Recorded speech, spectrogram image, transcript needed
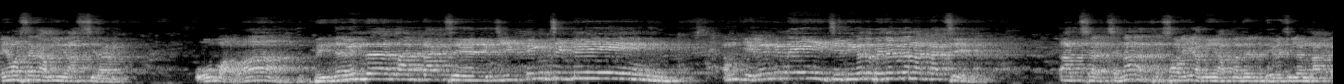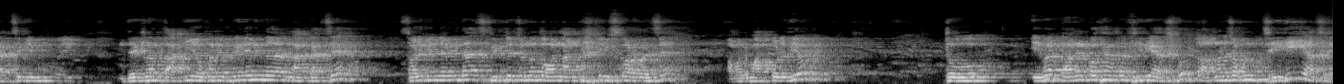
এবার স্যার আমি আসছি দাঁড়ান ও বাবা বেঞ্জামিন দা নাক ডাকছে, চিটিং চিটিং। আমি গেলেন নেই? চিটিং তো বেঞ্জামিন দা নাক ডাকছে। আচ্ছা আচ্ছা না না সরি আমি আপনাদের ভেবেছিলাম নাক ডাকছে, কিন্তু দেখলাম তাকিয়ে ওখানে বেঞ্জামিন দা নাক ডাকছে। সরি বেঞ্জামিন দা স্ক্রিপ্টের জন্য তোমার নামটা ইউজ করা হয়েছে। আমাকে মাফ করে দিও। তো, এবার গানের কথা আমরা ফিরে আসব। তো আপনারা যখন জেগেই আছেন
